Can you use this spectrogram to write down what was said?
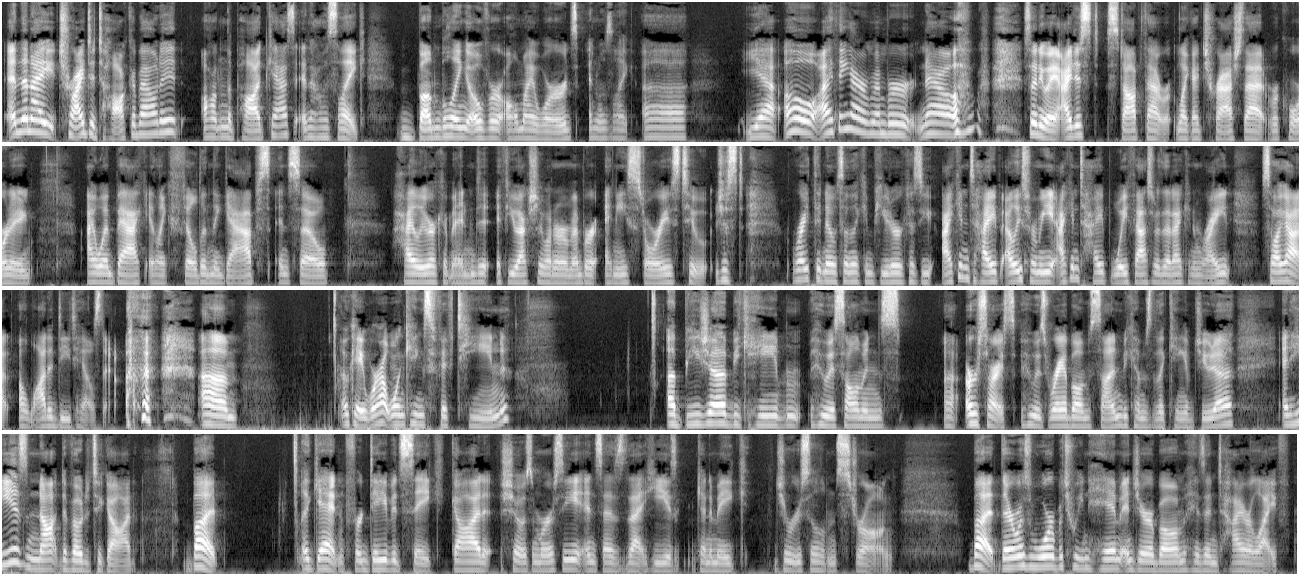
And then I tried to talk about it on the podcast and I was like bumbling over all my words and was like, uh, yeah, oh, I think I remember now. so anyway, I just stopped that, like I trashed that recording. I went back and like filled in the gaps. And so, highly recommend if you actually want to remember any stories to just write the notes on the computer because I can type, at least for me, I can type way faster than I can write. So I got a lot of details now. um, Okay, we're at 1 Kings 15. Abijah became, who is Solomon's, uh, or sorry, who is Rehoboam's son, becomes the king of Judah, and he is not devoted to God. But again, for David's sake, God shows mercy and says that he is going to make Jerusalem strong. But there was war between him and Jeroboam his entire life.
